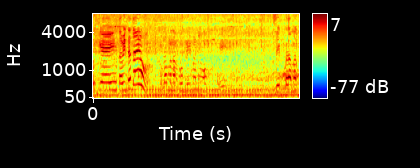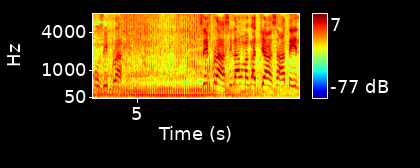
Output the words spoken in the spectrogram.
Okay tawid na tayo. Wala man ang problema na okay. zebra man to zebra. Zebra sila ang mag-adjust sa atin.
